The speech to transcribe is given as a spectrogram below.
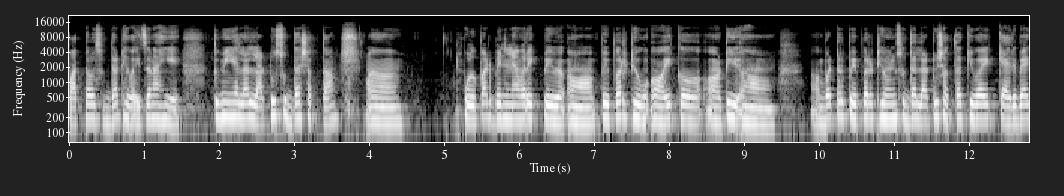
पातळसुद्धा ठेवायचं नाही आहे तुम्ही याला लाटूसुद्धा शकता. पोळपाट बेलण्यावर एक पे पेपर ठेवू एक टी बटर पेपर ठेवून सुद्धा लाटू शकता किंवा एक कॅरीबॅग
